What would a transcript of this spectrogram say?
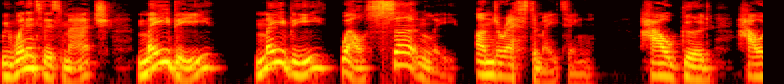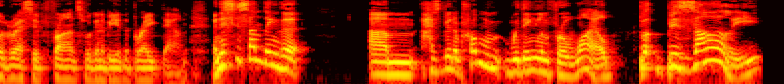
we went into this match maybe maybe well certainly underestimating how good how aggressive France were going to be at the breakdown and this is something that um, has been a problem with England for a while but bizarrely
